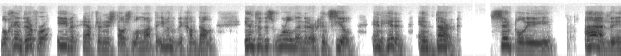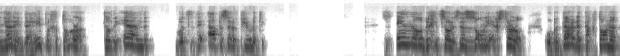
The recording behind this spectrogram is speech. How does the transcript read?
Therefore, even after Nishtal Shalamata, even though they come down into this world and they are concealed and hidden and dark, simply ah, ad the the Torah till the end, what's the opposite of purity? In the this is only external. Ubedarga tachtona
